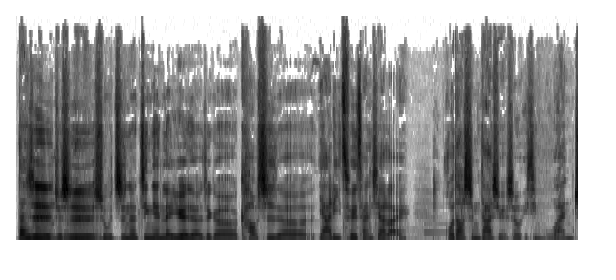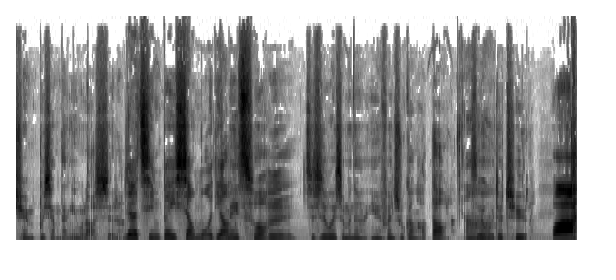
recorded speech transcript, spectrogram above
但是就是殊不知呢，经年累月的这个考试的压力摧残下来。活到升大学的时候，已经完全不想当英文老师了，热情被消磨掉。没错，嗯，只是为什么呢？因为分数刚好到了，所以我就去了。哇，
